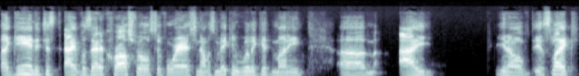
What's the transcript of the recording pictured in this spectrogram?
again, it just, I was at a crossroads of whereas, you know, I was making really good money. Um, I, you know, it's like,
